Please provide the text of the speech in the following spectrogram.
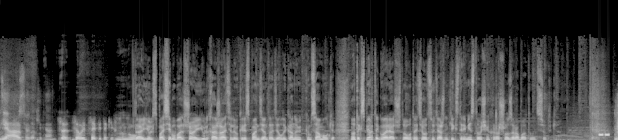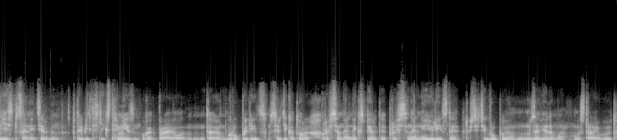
Я да? целой цепи таких судов. Да, Юль, спасибо большое. Юль Хожателева, корреспондент отдела экономики комсомолки. Но вот эксперты говорят, что вот эти вот сутяжники-экстремисты очень хорошо зарабатывают все-таки. Есть специальный термин потребительский экстремизм. Как правило, это группы лиц, среди которых профессиональные эксперты, профессиональные юристы. То есть эти группы заведомо выстраивают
